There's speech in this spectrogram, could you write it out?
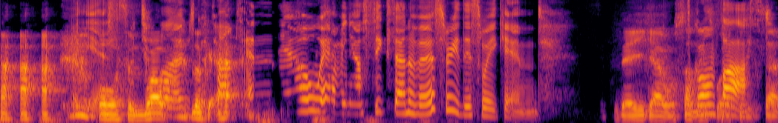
Yes, awesome. Well, times, look, times. and now we're having our sixth anniversary this weekend. There you go. Well, something's gone working. fast. So,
